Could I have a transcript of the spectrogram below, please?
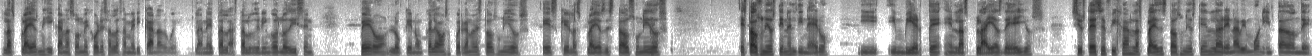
las playas mexicanas son mejores a las americanas, güey. la neta, hasta los gringos lo dicen, pero lo que nunca le vamos a poder ganar a Estados Unidos es que las playas de Estados Unidos, Estados Unidos tiene el dinero y invierte en las playas de ellos. Si ustedes se fijan, las playas de Estados Unidos tienen la arena bien bonita, donde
